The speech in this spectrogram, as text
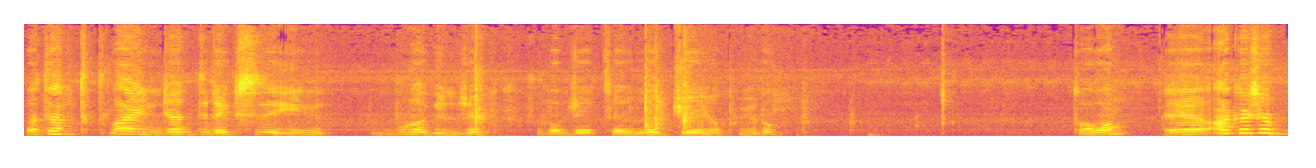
Zaten tıklayınca direkt size in, bura gelecek. Şuradan CTRL C yapıyorum. Tamam. Ee, arkadaşlar bir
